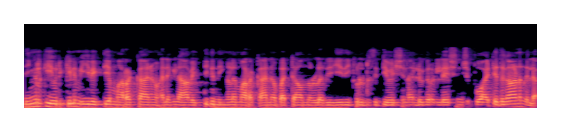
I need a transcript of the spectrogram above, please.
നിങ്ങൾക്ക് ഒരിക്കലും ഈ വ്യക്തിയെ മറക്കാനോ അല്ലെങ്കിൽ ആ വ്യക്തിക്ക് നിങ്ങളെ മറക്കാനോ പറ്റാവുന്നുള്ള രീതിക്കുള്ള ഒരു സിറ്റുവേഷൻ അല്ലെങ്കിൽ റിലേഷൻഷിപ്പോ ആയിട്ട് ഇത് കാണുന്നില്ല.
